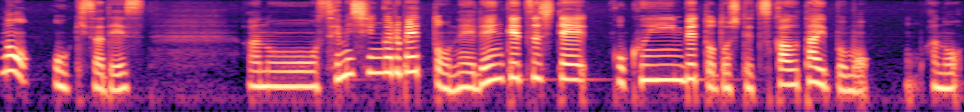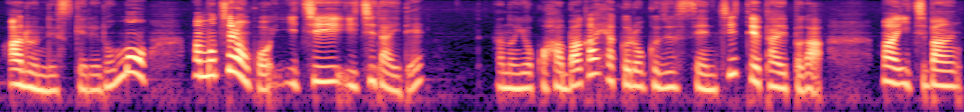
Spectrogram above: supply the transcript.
の大きさです。あのセミシングルベッドをね連結してこうクイーンベッドとして使うタイプもあのあるんですけれども、まあ、もちろんこう 1, 1台であの横幅が160センチっていうタイプが、まあ、一番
